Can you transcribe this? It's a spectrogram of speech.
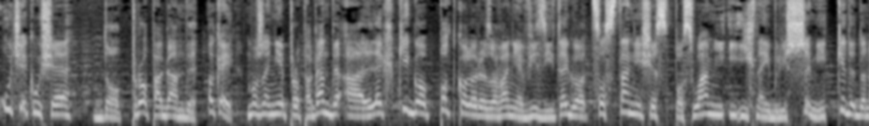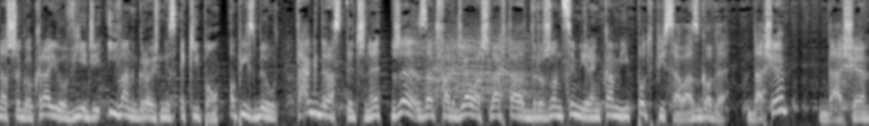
Uciekł się do propagandy. Okej, okay, może nie propagandy, a lekkiego podkoloryzowania wizji tego, co stanie się z posłami i ich najbliższymi, kiedy do naszego kraju wjedzie Iwan Groźny z ekipą. Opis był tak drastyczny, że zatwardziała szlachta drżącymi rękami podpisała zgodę. Da się? Da się.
